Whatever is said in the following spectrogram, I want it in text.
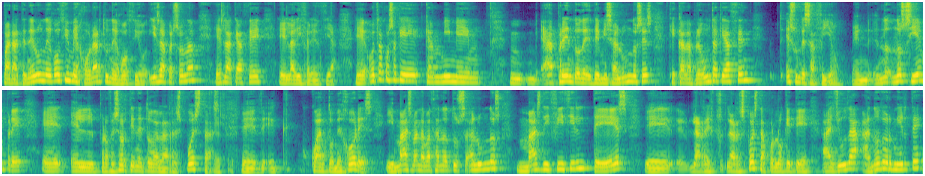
para tener un negocio y mejorar tu negocio. Y esa persona es la que hace eh, la diferencia. Eh, otra cosa que, que a mí me mm, aprendo de, de mis alumnos es que cada pregunta que hacen es un desafío. No, no siempre eh, el profesor tiene todas las respuestas. Eh, de- cuanto mejores y más van avanzando tus alumnos, más difícil te es eh, la, res- la respuesta, por lo que te ayuda a no dormirte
